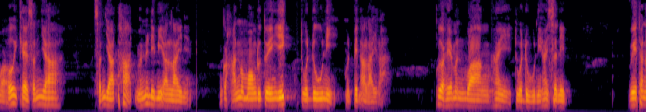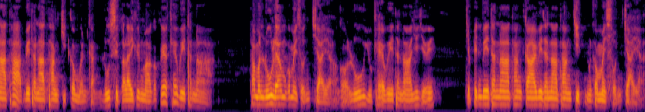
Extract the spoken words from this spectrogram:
ว่าเอ้ยแค่สัญญา สัญญาธาตุมันไม่ได้มีอะไรเนี่ย มันก็หันมามองดูตัวเองอีก ตัวดูนี่ มันเป็นอะไรล่ะ เพื่อให้มันวางให้ตัวดูนี่ให้สนิท เวทนาธาตุเวทนาทางจิตก็เหมือนกัน รู้สึกอะไรขึ้นมาก็แค่แค่เวทนา ถ้ามันรู้แล้วมันก็ไม่สนใจอะ ก็รู้อยู่แค่เวทนาเฉยๆ จะเป็นเวทนาทางกายเวทนาทางจิตมันก็ไม่สนใจอะ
